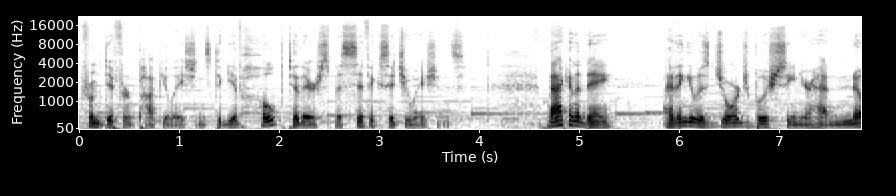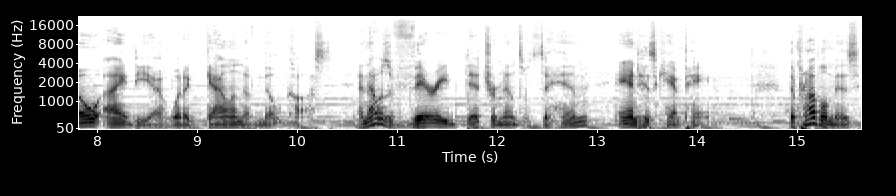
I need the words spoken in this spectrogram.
from different populations to give hope to their specific situations. Back in the day, I think it was George Bush Sr. had no idea what a gallon of milk cost, and that was very detrimental to him and his campaign. The problem is,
